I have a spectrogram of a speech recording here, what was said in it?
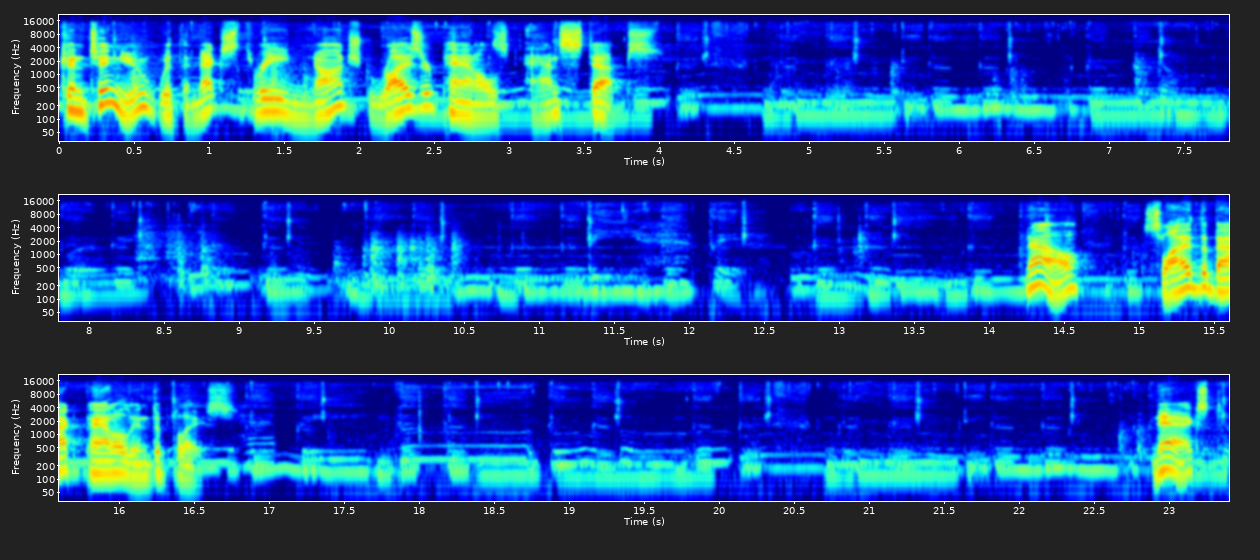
Continue with the next three notched riser panels and steps. Now, slide the back panel into place. Next,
